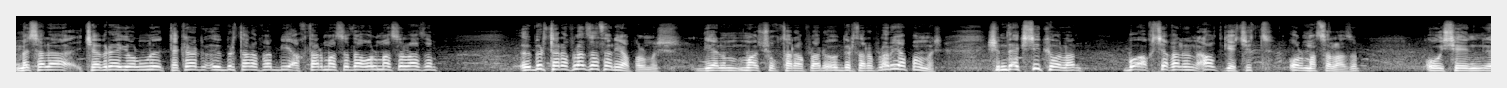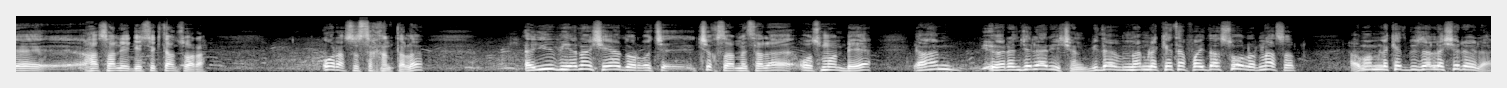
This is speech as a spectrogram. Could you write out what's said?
Mesela çevre yolunu tekrar öbür tarafa bir aktarması da olması lazım. Öbür taraflar zaten yapılmış. Diyelim maşuk tarafları, öbür tarafları yapılmış. Şimdi eksik olan bu Akçakal'ın alt geçit olması lazım. O şeyin e, hastaneye geçtikten sonra. Orası sıkıntılı. Eyyubiye'den şeye doğru çı- çıksa mesela Osman Bey'e ya hem öğrenciler için bir de memlekete faydası olur nasıl? Ha, memleket güzelleşir öyle.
